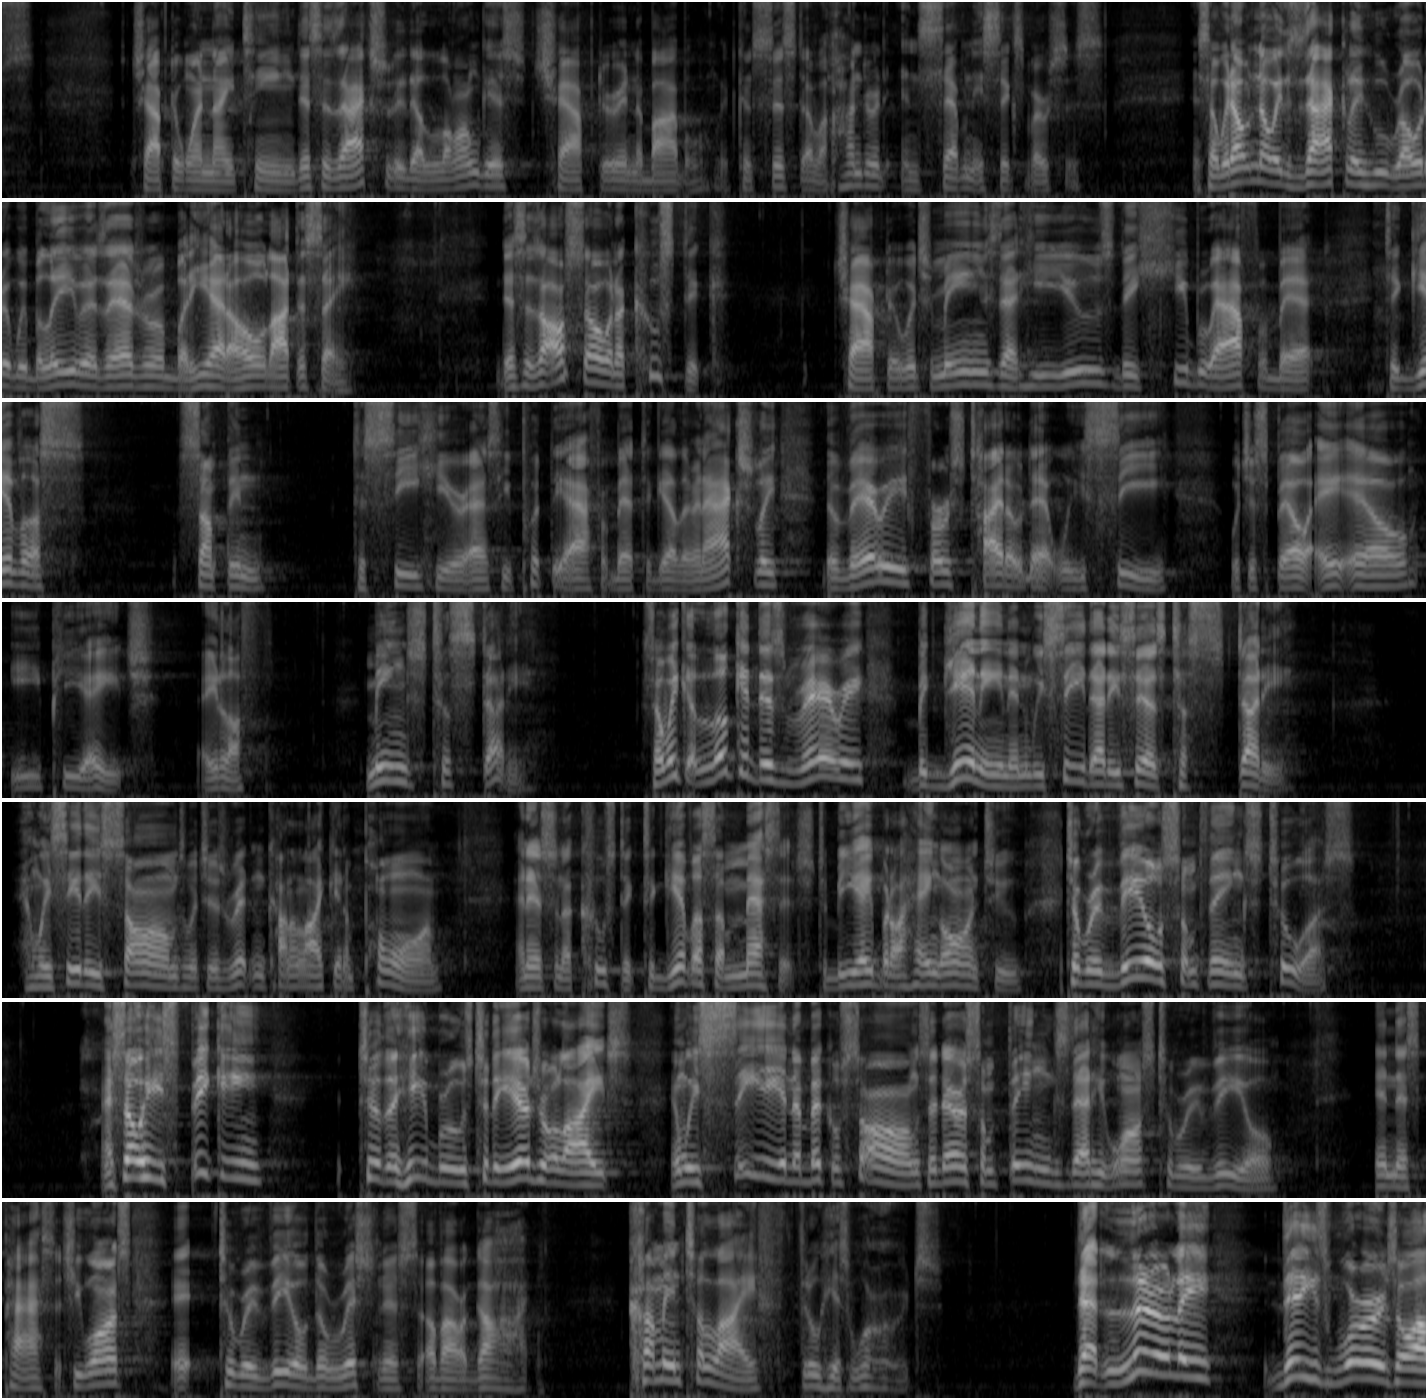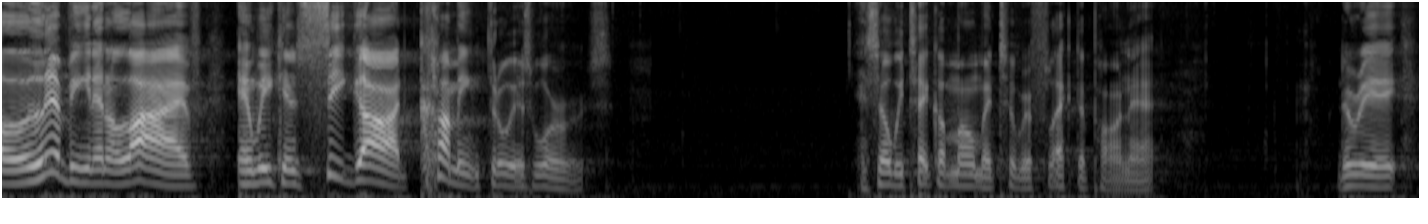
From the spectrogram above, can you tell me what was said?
chapter 119. This is actually the longest chapter in the Bible. It consists of 176 verses. And so we don't know exactly who wrote it. We believe it's Ezra, but he had a whole lot to say. This is also an acrostic chapter, which means that he used the Hebrew alphabet to give us something to see here as he put the alphabet together. And actually, the very first title that we see, which is spelled A L E P H, Aleph, means to study. So we can look at this very beginning and we see that he says to study. And we see these Psalms, which is written kind of like in a poem, and it's an acrostic to give us a message, to be able to hang on to, to reveal some things to us. And so he's speaking to the Hebrews, to the Israelites, and we see in the book of Songs that there are some things that he wants to reveal in this passage. He wants to reveal the richness of our God coming to life through his words. That literally these words are living and alive, and we can see God coming through his words. And so we take a moment to reflect upon that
